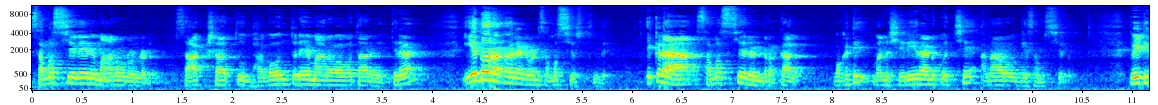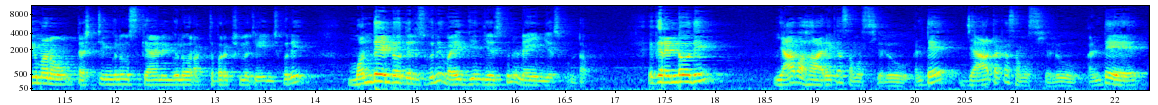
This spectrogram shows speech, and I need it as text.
సమస్య లేని మానవుడు ఉండడు సాక్షాత్తు భగవంతుడే మానవ అవతారం ఎత్తినా ఏదో రకమైనటువంటి సమస్య వస్తుంది. ఇక్కడ సమస్య రెండు రకాలు. ఒకటి మన శరీరానికి వచ్చే అనారోగ్య సమస్యలు. వీటికి మనం టెస్టింగ్లు స్కానింగ్లు రక్త పరీక్షలు చేయించుకుని మందేంటో తెలుసుకుని వైద్యం చేసుకుని నయం చేసుకుంటాం. ఇక రెండవది వ్యావహారిక సమస్యలు. అంటే జాతక సమస్యలు. అంటే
